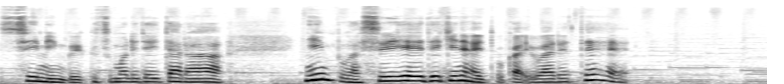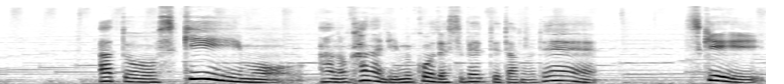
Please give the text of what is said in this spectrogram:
スイミング行くつもりでいたら妊婦は水泳できないとか言われてあとスキーもあのかなり向こうで滑ってたのでスキー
